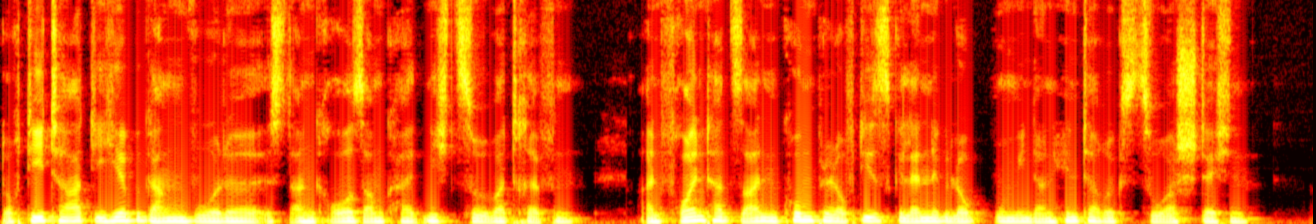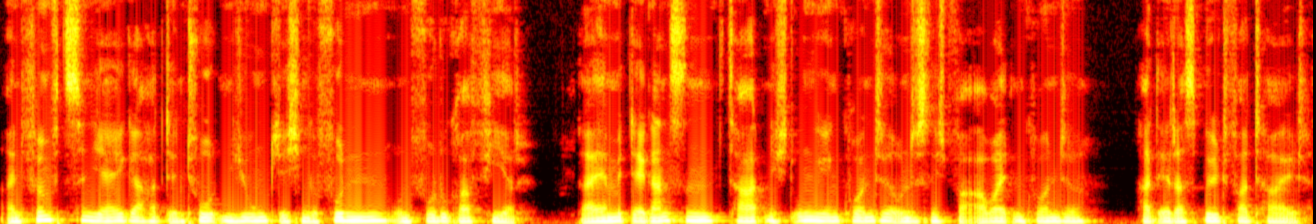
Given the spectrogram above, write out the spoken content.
Doch die Tat, die hier begangen wurde, ist an Grausamkeit nicht zu übertreffen. Ein Freund hat seinen Kumpel auf dieses Gelände gelockt, um ihn dann hinterrücks zu erstechen. Ein 15-Jähriger hat den toten Jugendlichen gefunden und fotografiert. Da er mit der ganzen Tat nicht umgehen konnte und es nicht verarbeiten konnte, hat er das Bild verteilt.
